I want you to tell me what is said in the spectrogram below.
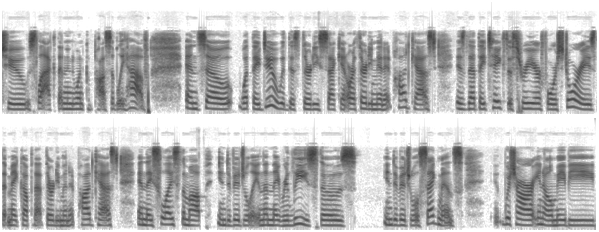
to slack that anyone could possibly have. And so what they do with this 30 second or 30 minute podcast is that they take the three or four stories that make up that 30 minute podcast and they slice them up individually. And then they release those individual segments which are you know maybe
